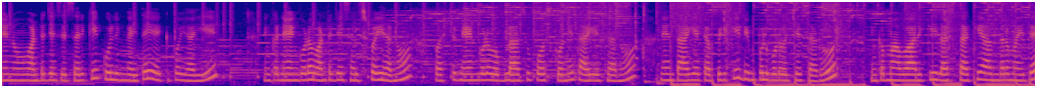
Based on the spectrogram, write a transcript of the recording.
నేను వంట చేసేసరికి కూలింగ్ అయితే ఎక్కిపోయాయి. ఇంకా నేను కూడా వంట చేసి అలసిపోయాను ఫస్ట్ నేను కూడా ఒక గ్లాసు పోసుకొని తాగేశాను. నేను తాగేటప్పటికి డింపుల్ కూడా వచ్చేసాడు ఇంకా మా వారికి లస్తాకి అందరం అయితే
